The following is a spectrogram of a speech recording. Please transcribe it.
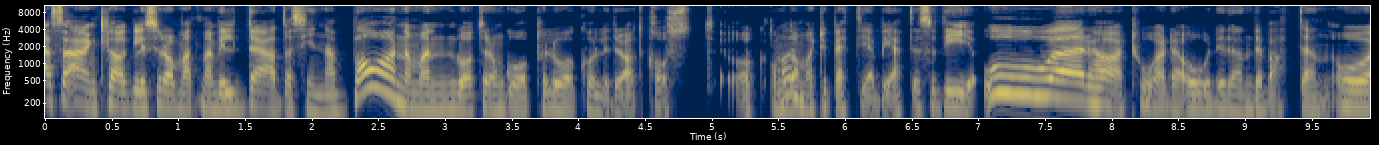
alltså anklagelser om att man vill döda sina barn om man låter dem gå på lågkolhydratkost och om Oj. de har typ 1-diabetes. Så det är oerhört hårda ord i den debatten. Och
